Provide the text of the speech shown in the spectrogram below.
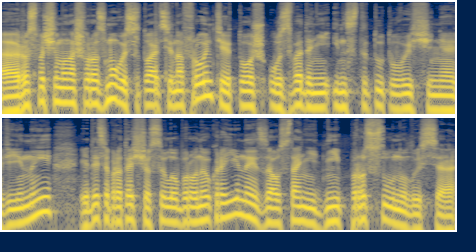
Е, Розпочнемо нашу розмову з ситуації на фронті. Тож у зведенні інституту вивчення війни йдеться про те, що Сили оборони України за останні дні просунулися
